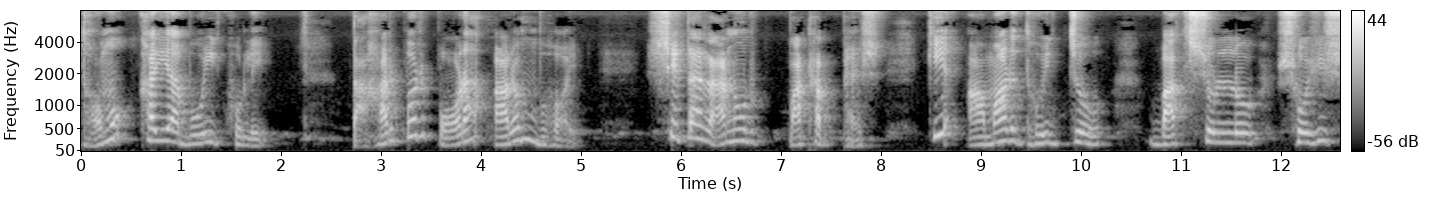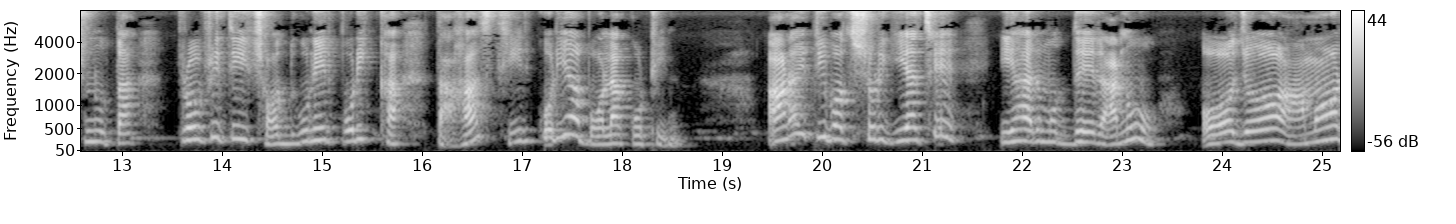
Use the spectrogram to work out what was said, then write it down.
ধমক খাইয়া বই খোলে। তাহার পর পড়া আরম্ভ হয়। সেটা রানোর পাঠাভ্যাস। কি আমার ধৈর্য, বাৎসল্য, সহিষ্ণুতা প্রভৃতি সদ্গুণের পরীক্ষা তাহা স্থির করিয়া বলা কঠিন। আড়াইটি বৎসর গিয়াছে, ইহার মধ্যে রানু অজ আমার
